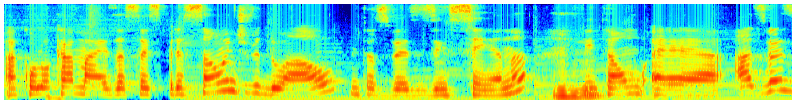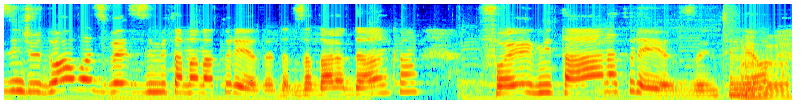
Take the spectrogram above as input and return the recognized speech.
a colocar mais essa expressão individual, muitas vezes em cena, Uhum. então, é, às vezes individual, às vezes imitando a natureza. Isadora Duncan foi imitar a natureza, entendeu? Uhum.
